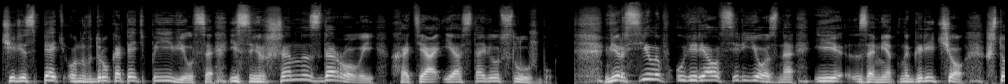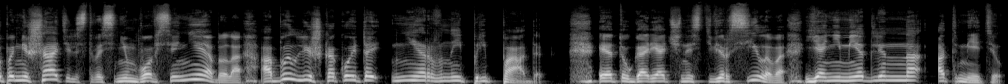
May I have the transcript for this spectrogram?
через пять он вдруг опять появился и совершенно здоровый, хотя и оставил службу. Версилов уверял серьезно и заметно горячо, что помешательства с ним вовсе не было, а был лишь какой-то нервный припадок. Эту горячность Версилова я немедленно отметил.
